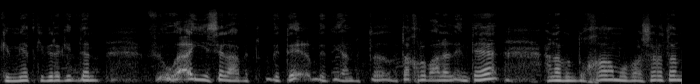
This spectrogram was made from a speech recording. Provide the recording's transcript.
بكميات كبيرة جدا. وأي سلعه بت بت بت يعني بت بتقرب على الانتهاء إحنا بنضخها مباشرة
